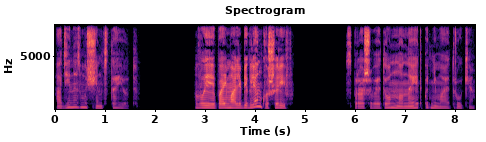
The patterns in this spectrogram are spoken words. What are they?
Один из мужчин встает. «Вы поймали беглянку, шериф?» — спрашивает он, но Нейт поднимает руки.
